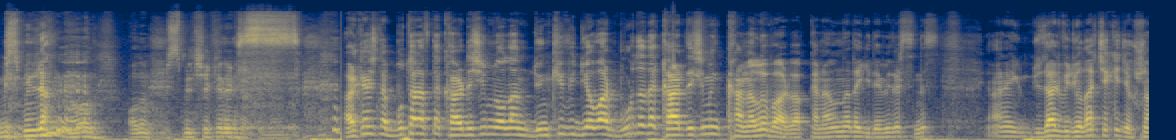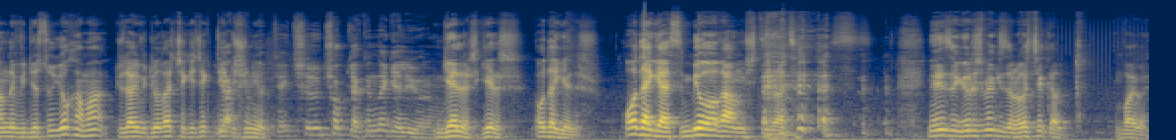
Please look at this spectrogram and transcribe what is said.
Bismillah mı oğlum? Oğlum bismil çekerek öpüyorum. Arkadaşlar bu tarafta kardeşimle olan dünkü video var. Burada da kardeşimin kanalı var. Bak kanalına da gidebilirsiniz. Yani güzel videolar çekecek. Şu anda videosu yok ama güzel videolar çekecek diye Yakın- düşünüyorum. Şu- Çok yakında geliyorum. Gelir gelir. O da gelir. O da gelsin. Bir o kalmıştı zaten. Neyse görüşmek üzere. Hoşçakalın. Bay bay.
